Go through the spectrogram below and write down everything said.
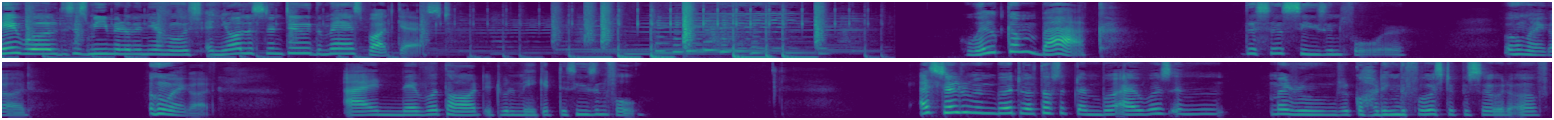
Hey world, this is me, Marilyn, your host, and you're listening to the Mayor's Podcast. Welcome back. This is season 4. Oh my god. Oh my god. I never thought it will make it to season 4. I still remember 12th of September, I was in my room recording the first episode of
